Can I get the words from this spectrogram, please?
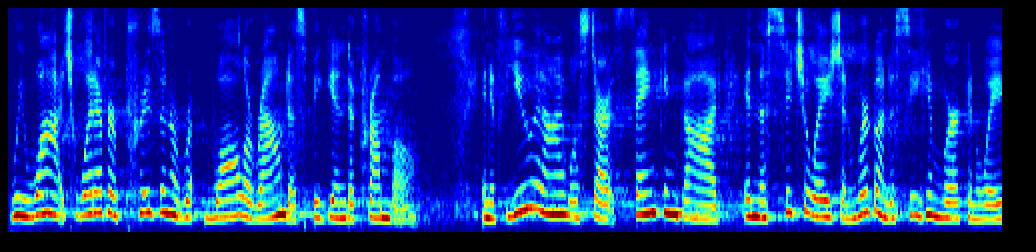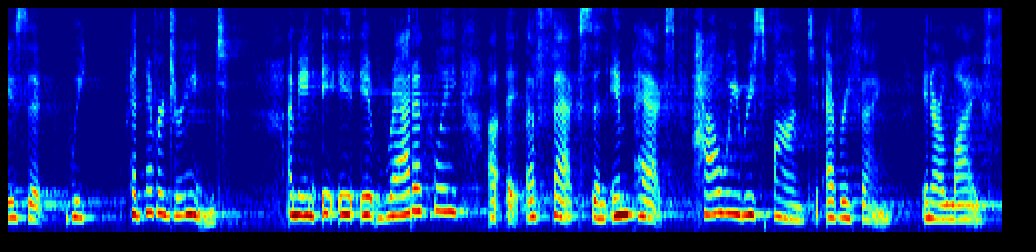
we watch whatever prison wall around us begin to crumble. And if you and I will start thanking God in the situation, we're going to see Him work in ways that we had never dreamed. I mean, it, it, it radically uh, affects and impacts how we respond to everything in our life.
